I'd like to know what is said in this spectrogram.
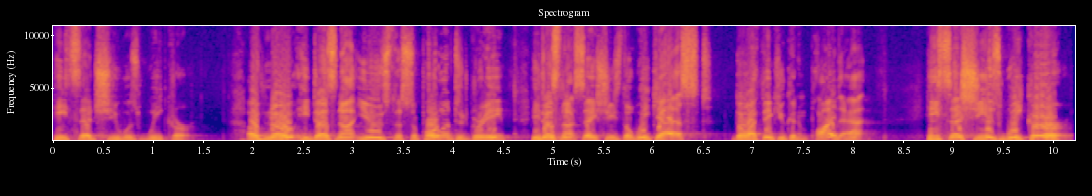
He said she was weaker. Of note, he does not use the superlative degree. He does not say she's the weakest, though I think you can imply that. He says she is weaker.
